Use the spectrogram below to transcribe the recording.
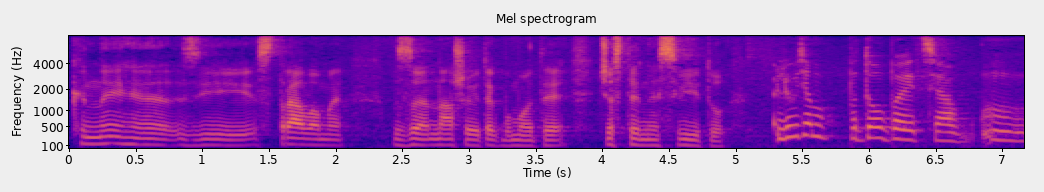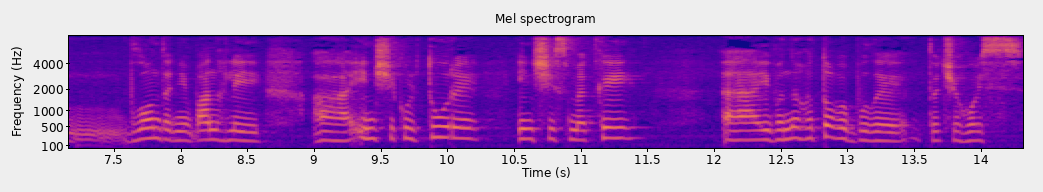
книги зі стравами з нашої, так би мовити, частини світу? Людям подобається в Лондоні, в Англії е, інші культури, інші смаки, е, і вони готові були до чогось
